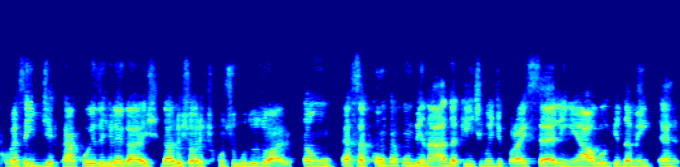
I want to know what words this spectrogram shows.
começa a indicar coisas legais, dado o histórico de consumo do usuário. Então, essa compra combinada, que a gente chama de cross-selling, é algo que também é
